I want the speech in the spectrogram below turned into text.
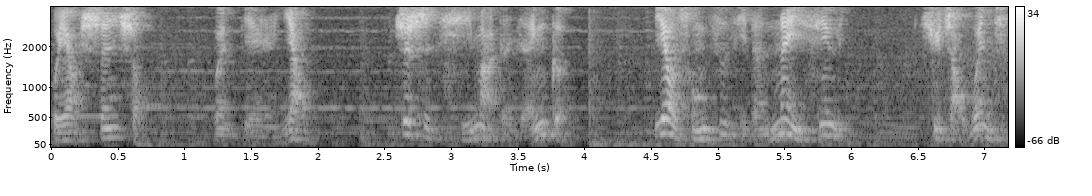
不要伸手问别人要，这是起码的人格。要从自己的内心里去找问题。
